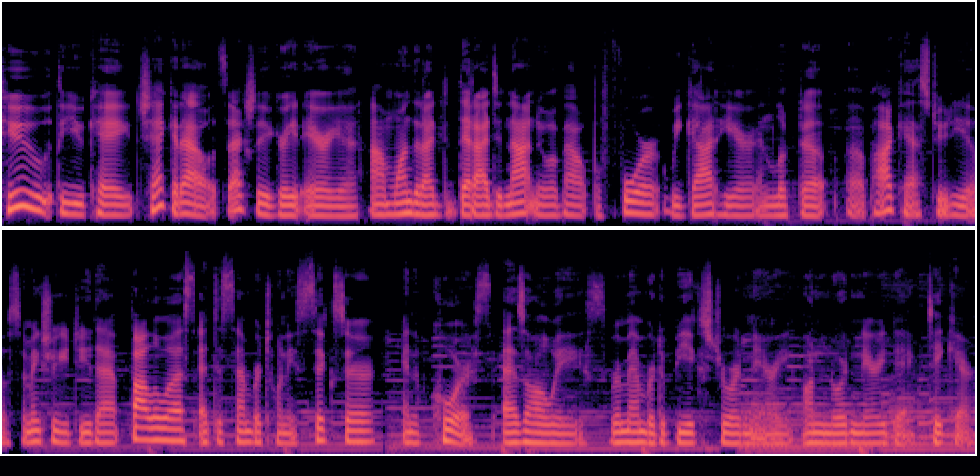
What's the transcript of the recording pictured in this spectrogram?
to the UK, check it out. It's actually a great area. Um, one that I that I did not know about before we got here and looked up a podcast studio. So make sure you do that. Follow us at December 26er, and of course, as always, remember to be extraordinary on an ordinary day. Take care.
